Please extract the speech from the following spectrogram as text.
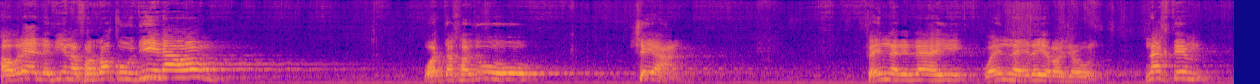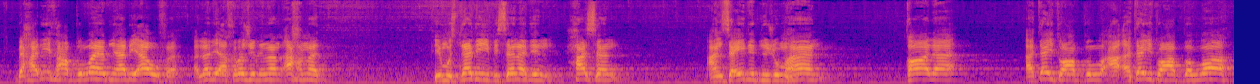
هؤلاء الذين فرقوا دينهم. واتخذوه شيعا. فإن لله وإنا إليه راجعون. نختم بحديث عبد الله بن أبي أوفى الذي أخرجه الإمام أحمد في مسنده بسند حسن عن سعيد بن جمهان. قال أتيت عبد الله أتيت عبد الله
